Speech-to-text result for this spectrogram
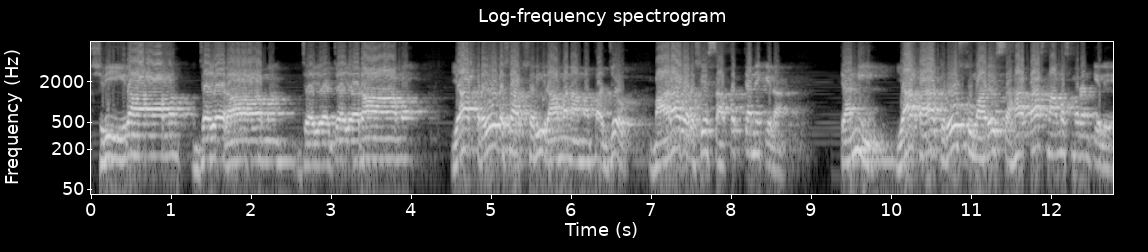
श्रीराम जय राम जय जय राम या त्रयोदशाक्षरी रामनामाचा जप बारा वर्षे सातत्याने केला. त्यांनी या काळात रोज सुमारे सहा तास नामस्मरण केले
